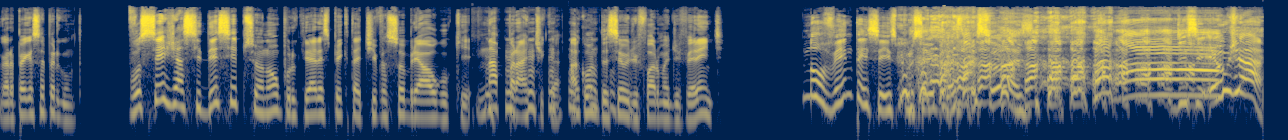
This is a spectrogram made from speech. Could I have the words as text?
Agora pega essa pergunta. Você já se decepcionou por criar expectativas sobre algo que, na prática, aconteceu de forma diferente? 96% das pessoas disse eu já.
